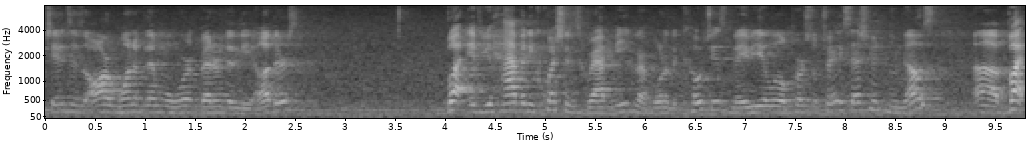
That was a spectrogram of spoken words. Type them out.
Chances are one of them will work better than the others. But if you have any questions, grab me, grab one of the coaches, maybe a little personal training session, who knows. Uh, but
